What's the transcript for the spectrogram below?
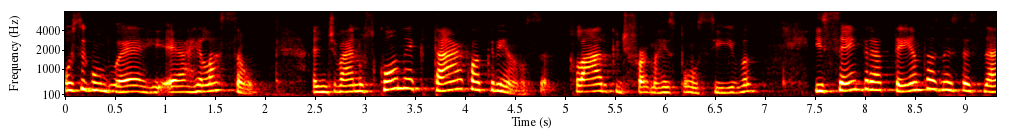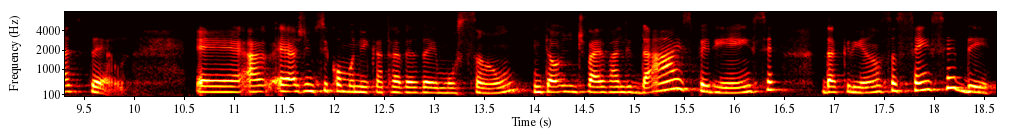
O segundo R é a relação. A gente vai nos conectar com a criança, claro que de forma responsiva e sempre atenta às necessidades dela. É, a, é, a gente se comunica através da emoção, então a gente vai validar a experiência da criança sem ceder.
